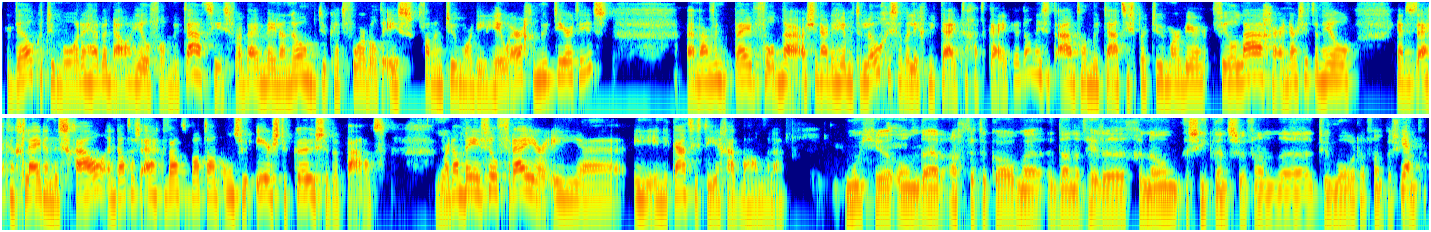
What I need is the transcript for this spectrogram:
welke tumoren hebben nou heel veel mutaties. Waarbij melanoom natuurlijk het voorbeeld is van een tumor die heel erg gemuteerd is. Uh, maar bij bijvoorbeeld, nou, als je naar de hematologische maligniteiten gaat kijken, dan is het aantal mutaties per tumor weer veel lager. En daar zit een heel, ja, het is eigenlijk een glijdende schaal. En dat is eigenlijk wat, wat dan onze eerste keuze bepaalt. Maar dan ben je veel vrijer in je, in je indicaties die je gaat behandelen. Moet je om daarachter te komen dan het hele genoom sequencen van uh, tumoren van patiënten?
